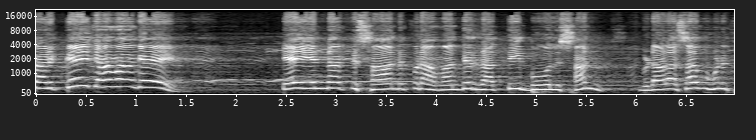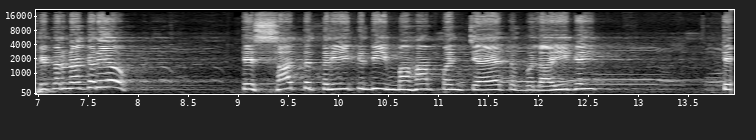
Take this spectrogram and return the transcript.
ਕਰਕੇ ਹੀ ਜਾਵਾਂਗੇ। ਇਹ ਇਹਨਾਂ ਕਿਸਾਨ ਭਰਾਵਾਂ ਦੇ ਰਾਤੀ ਬੋਲ ਸਨ। ਵਡਾਲਾ ਸਾਹਿਬ, ਹੁਣ ਫਿਕਰ ਨਾ ਕਰਿਓ। ਤੇ 7 ਤਰੀਕ ਦੀ ਮਹਾ ਪੰਚਾਇਤ ਬੁਲਾਈ ਗਈ ਤੇ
